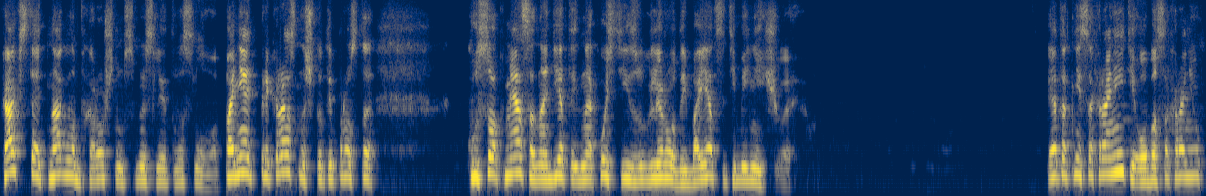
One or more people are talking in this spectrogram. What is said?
Как стать наглым в хорошем смысле этого слова? Понять прекрасно, что ты просто кусок мяса, надетый на кости из углерода, и бояться тебе нечего. Этот не сохраните, оба сохраню.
